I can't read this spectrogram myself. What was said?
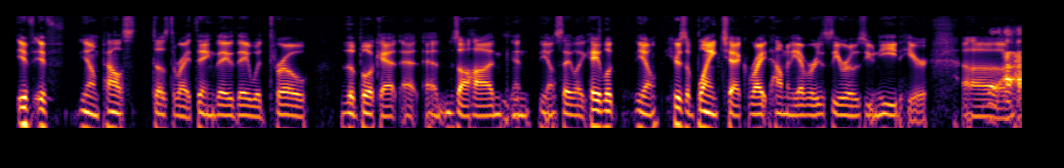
if if you know Palace does the right thing, they they would throw the book at at, at Zaha and, mm-hmm. and you know say like, hey, look, you know, here's a blank check. Write how many ever zeros you need here. well, um, I,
